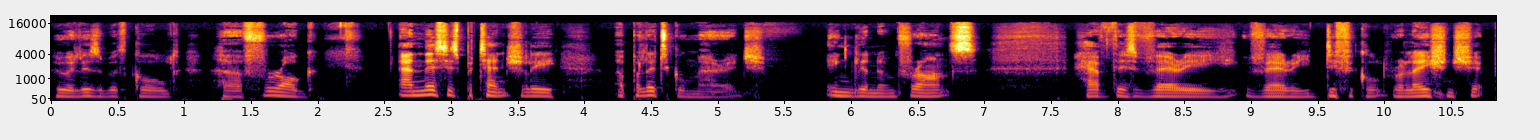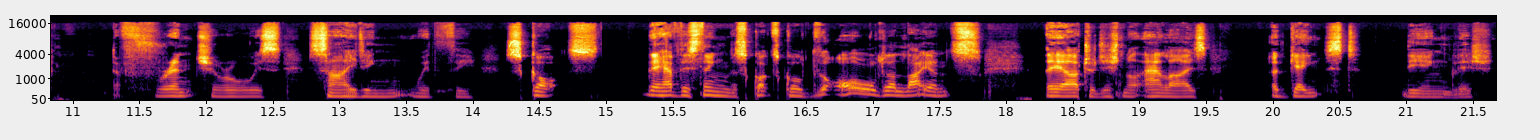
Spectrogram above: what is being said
who Elizabeth called her frog. And this is potentially a political marriage. England and France have this very, very difficult relationship. The French are always siding with the Scots. They have this thing the Scots called the Auld Alliance. They are traditional allies against the English.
